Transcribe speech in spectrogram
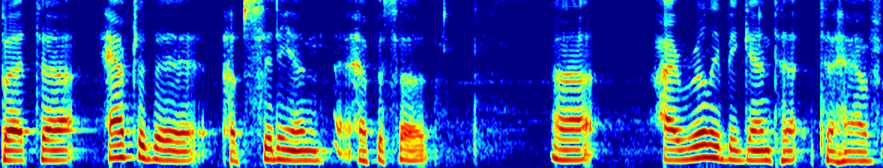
But uh, after the Obsidian episode, uh, I really began to, to have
